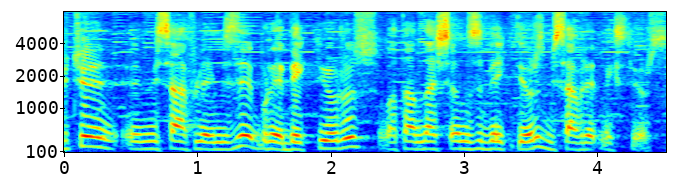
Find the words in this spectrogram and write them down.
bütün misafirlerimizi buraya bekliyoruz, vatandaşlarımızı bekliyoruz, misafir etmek istiyoruz.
